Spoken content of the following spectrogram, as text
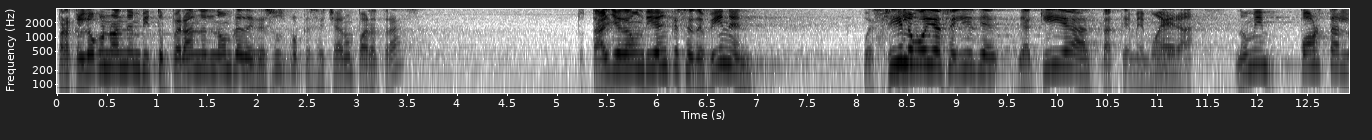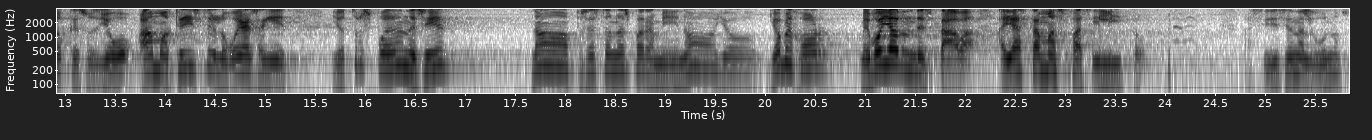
Para que luego no anden vituperando el nombre de Jesús porque se echaron para atrás. Total, llega un día en que se definen. Pues sí, lo voy a seguir de, aquí hasta que me muera. No me importa lo que suceda. Yo amo a Cristo y lo voy a seguir. Y otros pueden decir, no, pues esto no es para mí. No, yo, yo mejor me voy a donde estaba. Allá está más facilito. Así dicen algunos.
